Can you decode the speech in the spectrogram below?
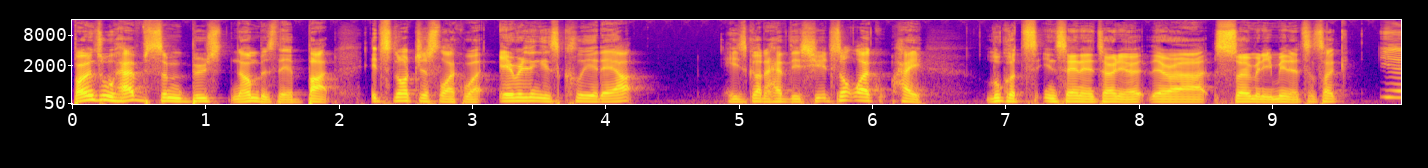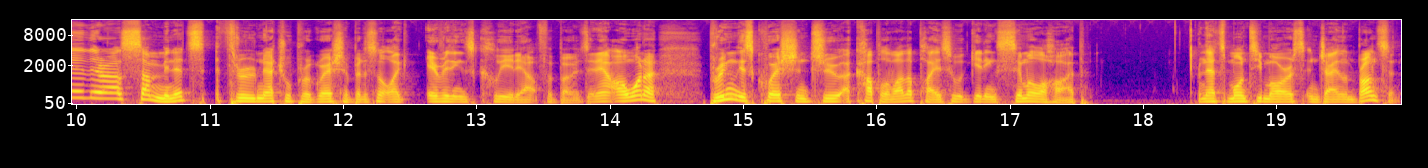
Bones will have some boost numbers there, but it's not just like well everything is cleared out. He's got to have this. It's not like hey, look what's in San Antonio. There are so many minutes. It's like yeah, there are some minutes through natural progression, but it's not like everything's cleared out for Bones. And now I want to bring this question to a couple of other players who are getting similar hype, and that's Monte Morris and Jalen Brunson.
